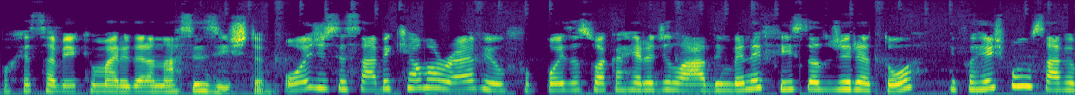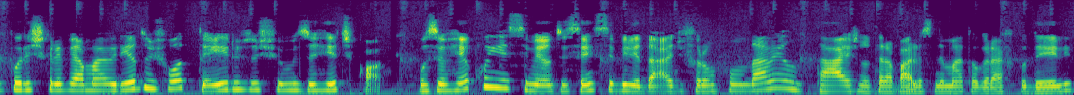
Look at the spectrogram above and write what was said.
porque sabia que o marido era narcisista. Hoje se sabe que Alma Reville pôs a sua carreira de lado em benefício da do diretor e foi responsável por escrever a maioria dos roteiros dos filmes de Hitchcock. O seu reconhecimento e sensibilidade foram fundamentais no trabalho cinematográfico dele,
